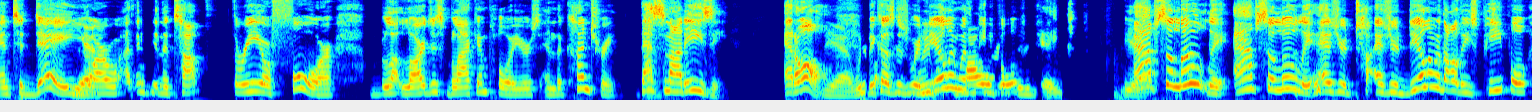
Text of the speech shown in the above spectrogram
And today yeah. you are, I think, in the top three or four bl- largest Black employers in the country. That's not easy at all. Yeah, we, because as we're dealing with people. Yeah. Absolutely, absolutely. As you're t- as you're dealing with all these people,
